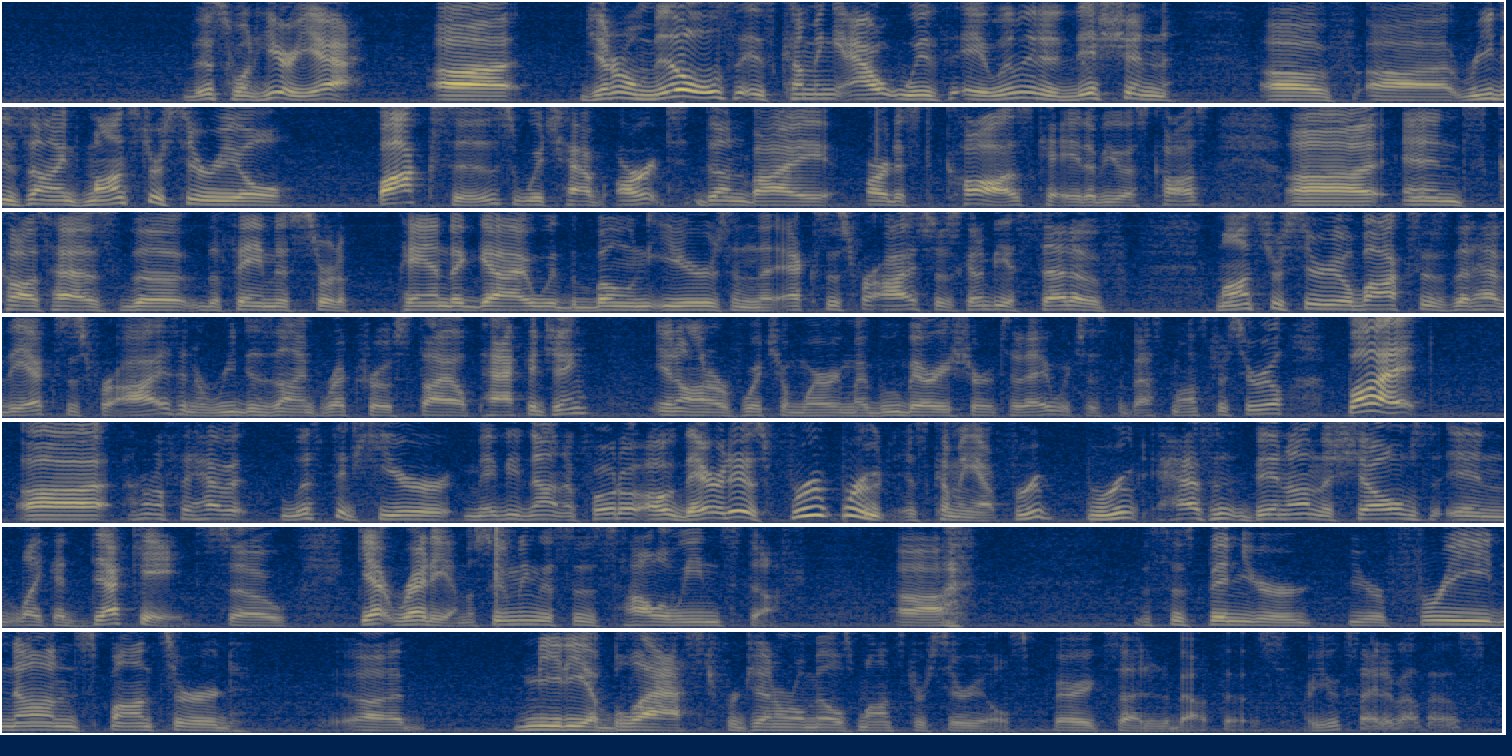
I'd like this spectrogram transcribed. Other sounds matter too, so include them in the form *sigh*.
This one here, yeah. Uh, General Mills is coming out with a limited edition of uh, redesigned Monster cereal boxes, which have art done by artist S Kaws. Uh, and Kaws has the, the famous sort of panda guy with the bone ears and the X's for eyes. So there's going to be a set of monster cereal boxes that have the X's for eyes in a redesigned retro style packaging, in honor of which I'm wearing my Boo Berry shirt today, which is the best monster cereal. But uh, I don't know if they have it listed here, maybe not in a photo. Oh, there it is. Fruit Brute is coming out. Fruit Brute hasn't been on the shelves in like a decade, so get ready. I'm assuming this is Halloween stuff. Uh, this has been your, your free, non sponsored uh, media blast for General Mills Monster cereals. Very excited about those. Are you excited about those?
